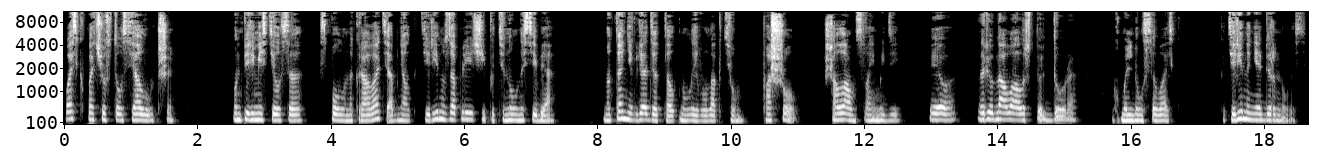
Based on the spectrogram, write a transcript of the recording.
Васька почувствовал себя лучше. Он переместился с пола на кровать, обнял Катерину за плечи и потянул на себя. Но та, не глядя, оттолкнула его локтем. Пошел. Шалам своим иди. Эва, ревновала, что ли, дура? Ухмыльнулся Васька. Катерина не обернулась.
